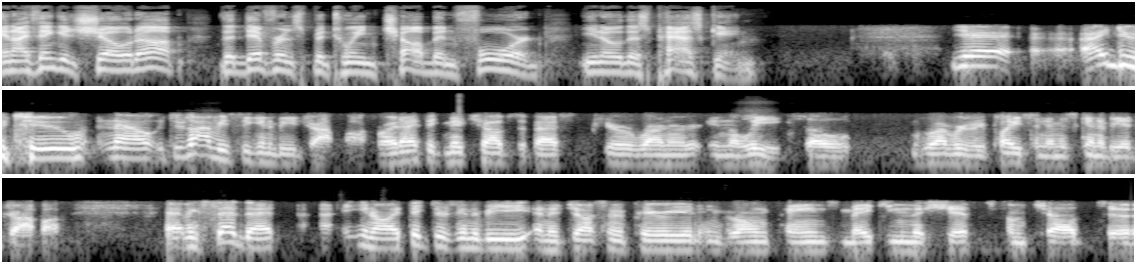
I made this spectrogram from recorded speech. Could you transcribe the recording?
And I think it showed up the difference between Chubb and Ford, you know, this past game. Yeah, I do too. Now, there's obviously going to be a drop off, right? I think Nick Chubb's the best pure runner in the league, so whoever's replacing him is going to be a drop off. Having said that, uh, you know, I think there's going to be an adjustment period and growing pains making the shift from Chubb to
